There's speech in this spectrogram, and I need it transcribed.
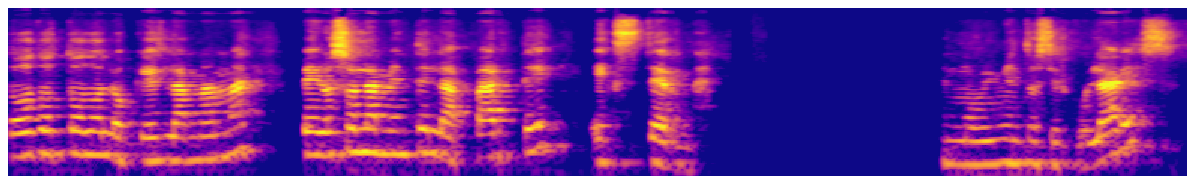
Todo, todo lo que es la mama, pero solamente la parte externa. En movimientos circulares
